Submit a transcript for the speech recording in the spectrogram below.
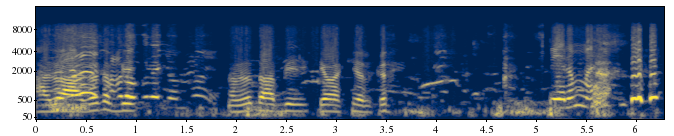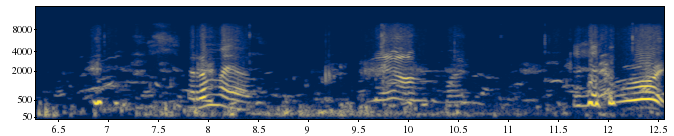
આ જો તો બે હવે તો આ બે કેવા ખેલ કરે રમવા આવ્યો ઓય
